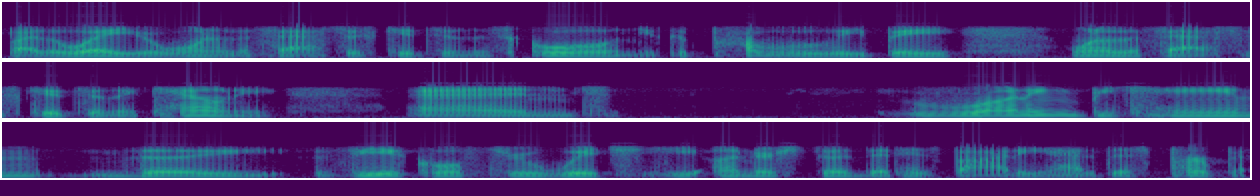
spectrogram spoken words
by the way, you're one of the fastest kids in the school, and you could probably be one of the fastest kids in the county and running became the vehicle through which he understood that his body had this purpose.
